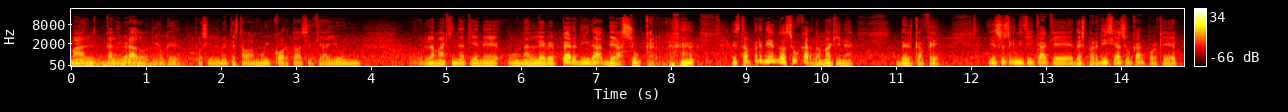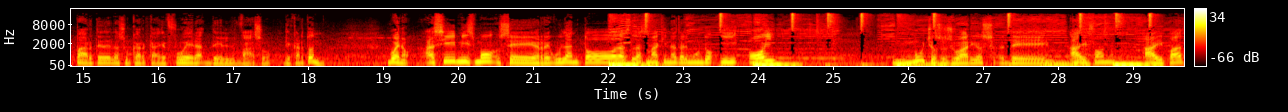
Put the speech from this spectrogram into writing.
mal calibrado. Dijo que posiblemente estaba muy corto, así que hay un, la máquina tiene una leve pérdida de azúcar. Está perdiendo azúcar la máquina del café. Y eso significa que desperdicia azúcar porque parte del azúcar cae fuera del vaso de cartón. Bueno, así mismo se regulan todas las máquinas del mundo y hoy muchos usuarios de iPhone, iPad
